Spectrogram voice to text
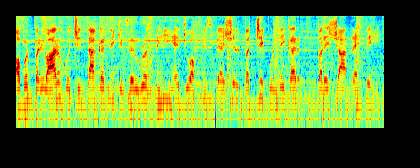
अब उन परिवारों को चिंता करने की ज़रूरत नहीं है जो अपने स्पेशल बच्चे को लेकर परेशान रहते हैं।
